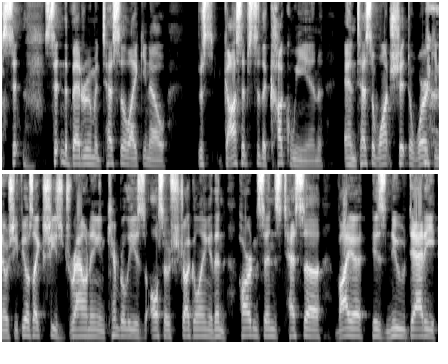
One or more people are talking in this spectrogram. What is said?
sit sit in the bedroom and Tessa like, you know, just gossips to the cuckquean and Tessa wants shit to work. You know, she feels like she's drowning, and Kimberly is also struggling. And then Hardin sends Tessa via his new daddy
